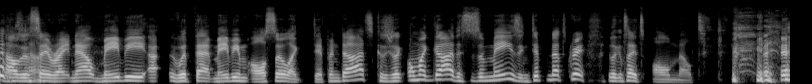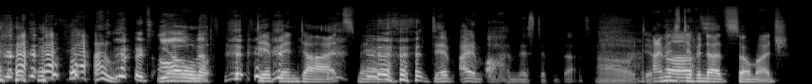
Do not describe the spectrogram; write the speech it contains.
I was gonna Tom. say right now, maybe uh, with that, maybe I'm also like Dippin' Dots because you're like, oh my god, this is amazing. Dippin' Dots, great. You look inside, it's all melted. I it's all Yo, melted. Dippin' Dots, man. Dip. I am. Oh, I miss Dippin' Dots. oh, I miss Uh, Dippin' Dots so much.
